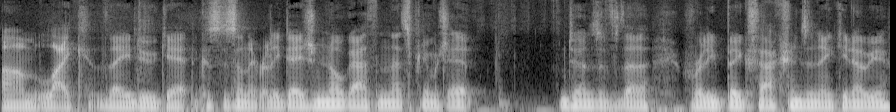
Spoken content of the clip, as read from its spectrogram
um, like they do get, because there's only really Deja Nulgath, and that's pretty much it in terms of the really big factions in AQW.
